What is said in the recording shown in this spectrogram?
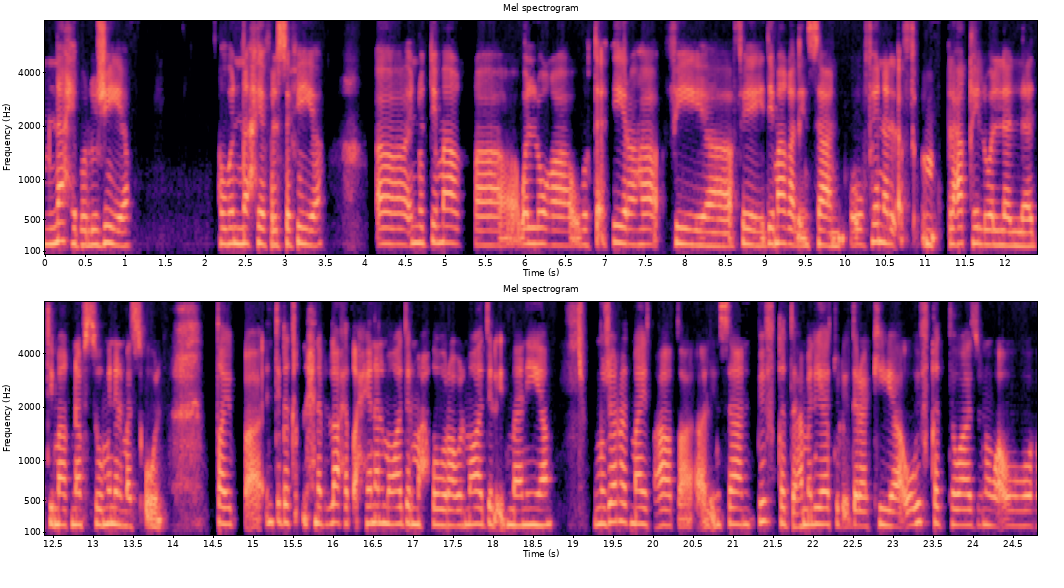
من ناحية بيولوجية أو من ناحية فلسفية إنه الدماغ واللغة وتأثيرها في في دماغ الإنسان وفين العقل ولا الدماغ نفسه من المسؤول طيب أنت. إحنا بنلاحظ أحيانا المواد المحظورة والمواد الإدمانية مجرد ما يتعاطى الإنسان بيفقد عملياته الإدراكية أو يفقد توازنه أو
